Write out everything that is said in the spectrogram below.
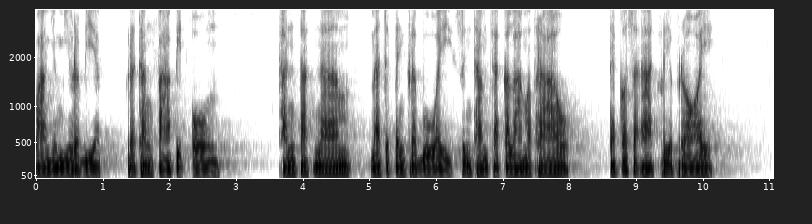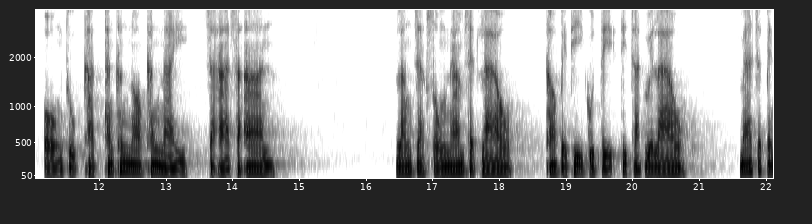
วางอย่างมีระเบียบ กระทั่งฝาปิดโอ่งขันตักน้ำแม้จะเป็นกระบวยซึ่งทำจากกะลามะพร้าว แต่ก็สะอาดเรียบร้อย โอ่งถูกขัดทั้งข้างนอกข้างใน สะอาดสะอ้าน หลังจากสงน้ำเสร็จแล้ว เข้าไปที่กุฏิที่จัดไว้แล้ว แม้จะเป็น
